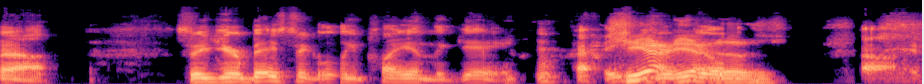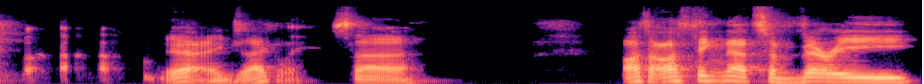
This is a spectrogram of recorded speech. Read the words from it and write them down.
yeah. So you're basically playing the game, right? Yeah, yeah. yeah, exactly. So I, th- I think that's a very,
